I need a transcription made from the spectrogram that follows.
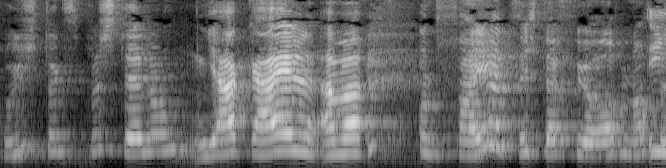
Frühstücksbestellung Ja, geil, aber und feiert sich dafür auch noch, dass Ja.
